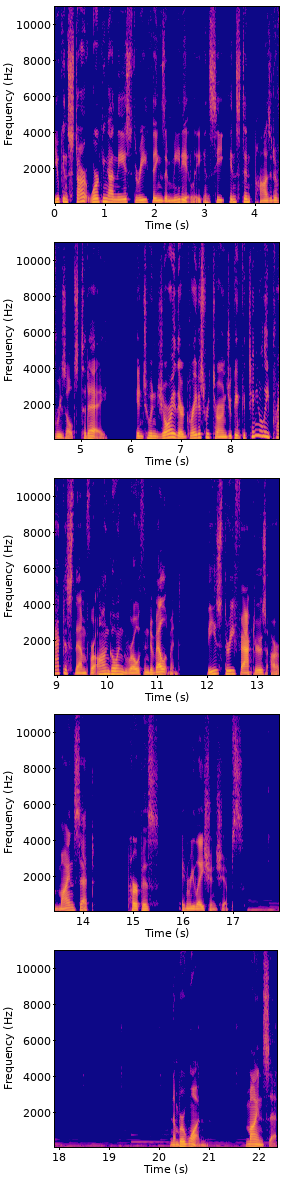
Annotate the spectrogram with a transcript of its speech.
You can start working on these three things immediately and see instant positive results today. And to enjoy their greatest returns, you can continually practice them for ongoing growth and development. These three factors are mindset, purpose, and relationships. Number 1 Mindset.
